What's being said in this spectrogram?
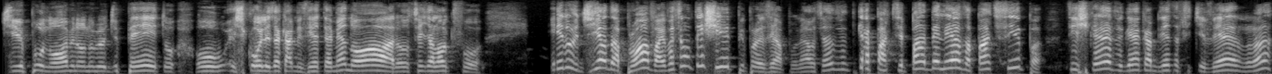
Tipo o nome no número de peito, ou escolha da camiseta é menor, ou seja lá o que for. E no dia da prova, aí você não tem chip, por exemplo. Né? Você quer participar? Beleza, participa. Se inscreve, ganha a camiseta se tiver, né?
